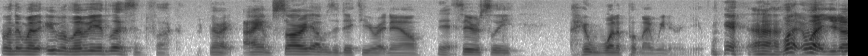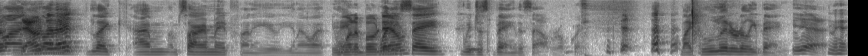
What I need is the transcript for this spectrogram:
when when even Olivia, listen, fuck, all right, I am sorry, I was a dick to you right now. Yeah. Seriously, I want to put my wiener in you. Uh, What? What? You're not want- down you to wanna- that? Like, I'm I'm sorry I made fun of you. You know what? You wanna bone what do you say we just bang this out real quick? like literally bang. Yeah.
